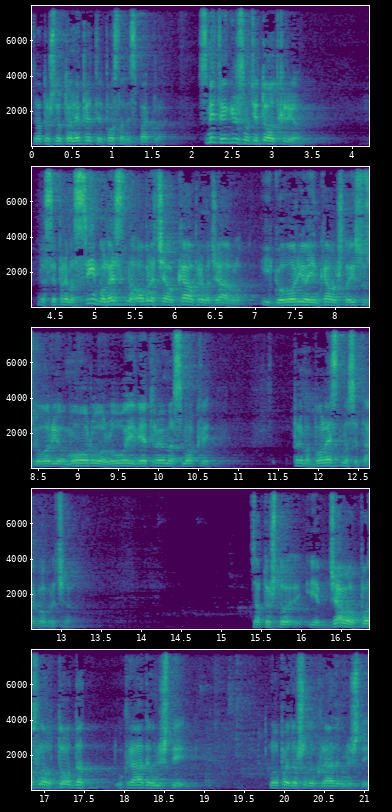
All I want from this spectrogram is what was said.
Zato što to neprijatelj poslane spakla. Smith Wigglesworth je to otkrio da se prema svim bolestima obraćao kao prema đavlu i govorio im kao što Isus govorio o moru, o luji, vjetrovima, smokvi. Prema bolestima se tako obraćao. Zato što je đavo poslao to da ukrade, uništi. Lopo je došao da ukrade, uništi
